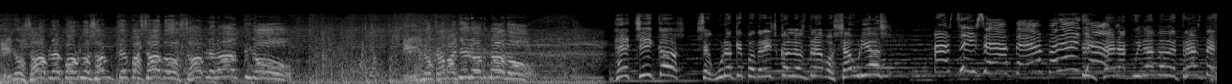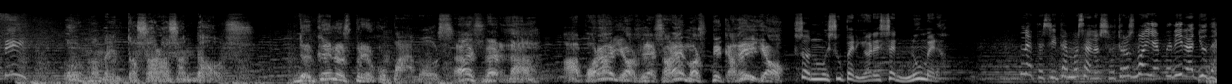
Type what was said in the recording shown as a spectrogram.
¡Dino sable por los antepasados! ¡Sable látigo! ¡Dino caballero armado! ¡Eh, chicos! ¿Seguro que podréis con los dragosaurios? ¡Así se hace! ¡A por ellos! Tricera, cuidado detrás de ti. Un momento, solo son dos. ¿De qué nos preocupamos? Es verdad. A por ellos les haremos picadillo. Son muy superiores en número. Necesitamos a nosotros. Voy a pedir ayuda.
